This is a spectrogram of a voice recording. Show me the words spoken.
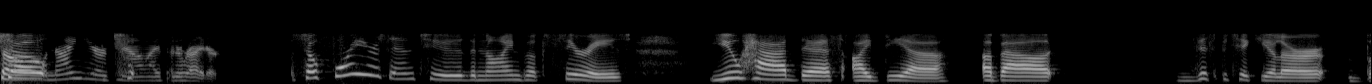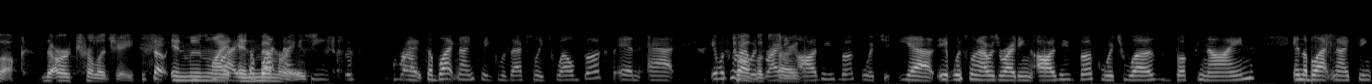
So, So, nine years now I've been a writer. so four years into the nine book series, you had this idea about this particular book or trilogy So in Moonlight right, and so Memories. Was, right. So Black Nineteenth was actually 12 books, and at it was when I was books, writing Ozzy's book, which yeah, it was when I was writing Ozzy's book, which was book nine in the Black Knights Inc.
